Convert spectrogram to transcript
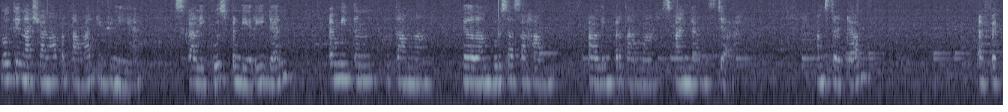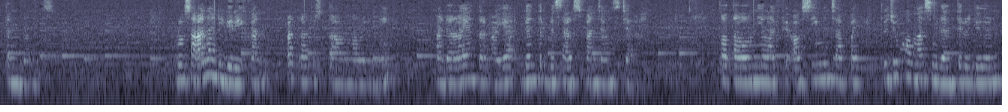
multinasional pertama di dunia, sekaligus pendiri dan emiten pertama dalam bursa saham paling pertama sepanjang sejarah. Amsterdam, Bonds. Perusahaan yang didirikan 400 tahun lalu ini adalah yang terkaya dan terbesar sepanjang sejarah. Total nilai VOC mencapai 7,9 triliun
